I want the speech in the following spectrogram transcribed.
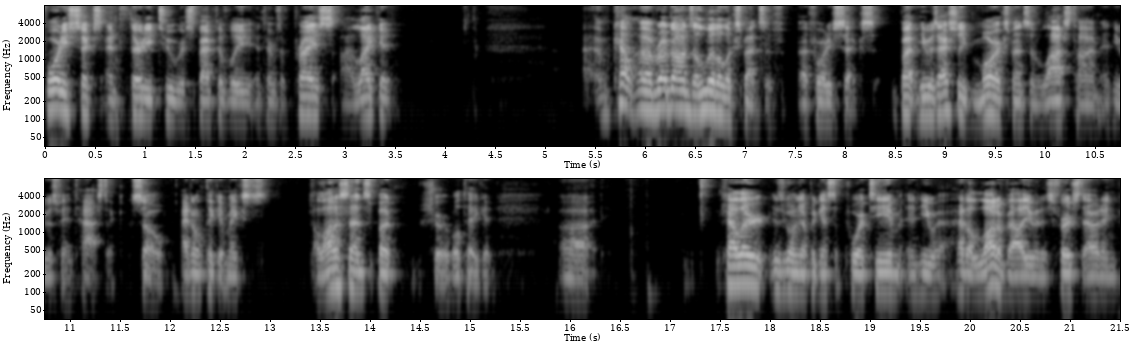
46 and 32 respectively in terms of price. I like it. Um, Kel- uh, Rodon's a little expensive at 46, but he was actually more expensive last time and he was fantastic. So I don't think it makes a lot of sense, but sure, we'll take it. Uh, Keller is going up against a poor team and he had a lot of value in his first outing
